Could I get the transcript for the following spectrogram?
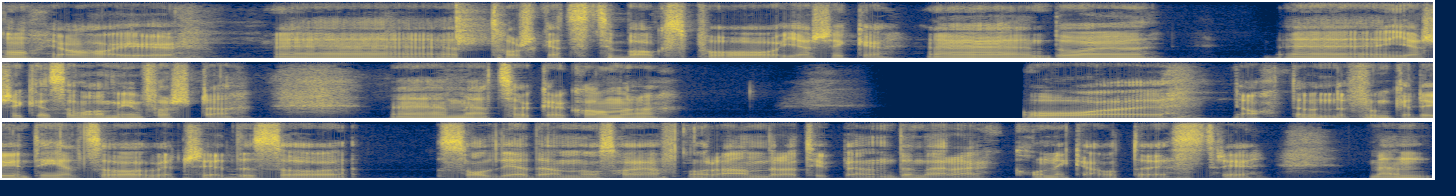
ja, jag har ju eh, torskat tillbaks på Yashica. Eh, då eh, Yashica som var min första eh, mätsökarkamera. Och ja, den funkade ju inte helt så världsredo så sålde jag den och så har jag haft några andra, typ en- den där Konica Auto S3. Men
